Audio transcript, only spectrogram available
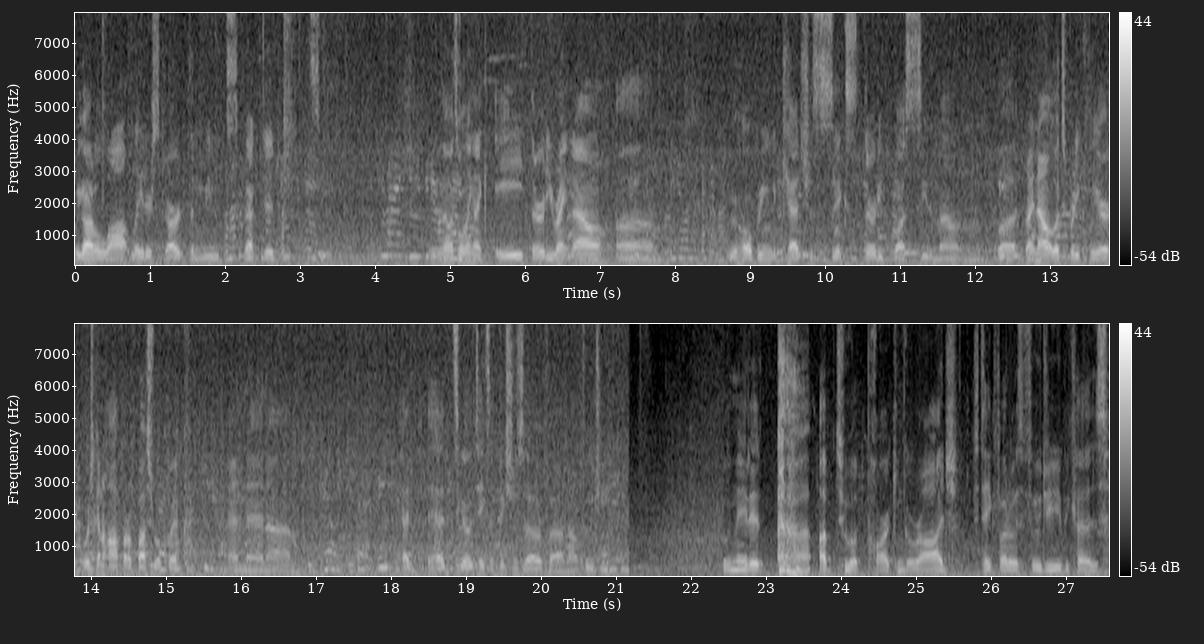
We got a lot later start than we expected. Even though it's only like 8:30 right now, um, we're hoping to catch a 6:30 bus to see the mountain. But right now it looks pretty clear. We're just gonna hop on a bus real quick, and then um, head head to go take some pictures of uh, Mount Fuji. We made it up to a parking garage to take photos of Fuji because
